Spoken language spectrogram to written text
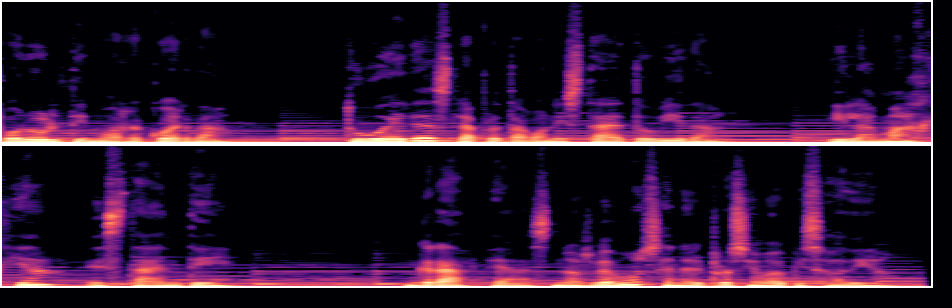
Por último, recuerda, tú eres la protagonista de tu vida y la magia está en ti. Gracias, nos vemos en el próximo episodio.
